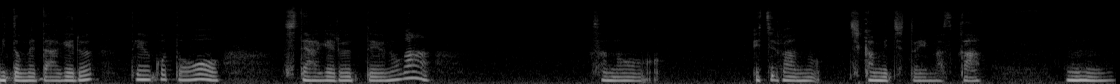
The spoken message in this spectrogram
認めてあげるっていうことをしてあげるっていうのがその一番の近道といいますか、うん、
